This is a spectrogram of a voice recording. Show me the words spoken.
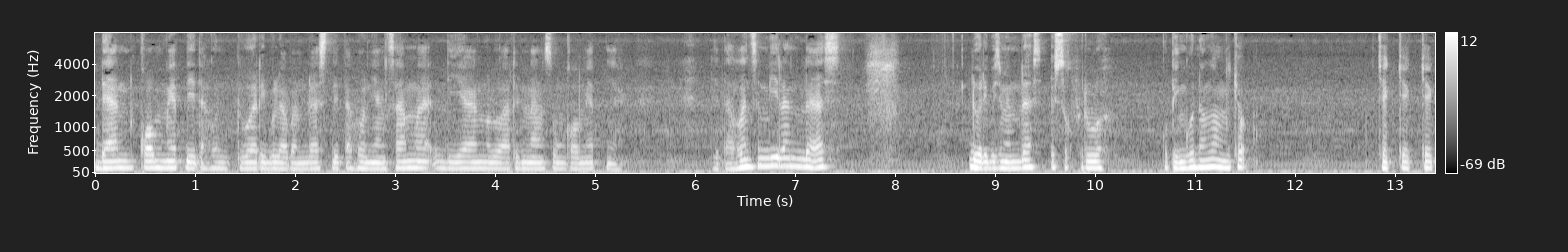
Dan komet di tahun 2018 di tahun yang sama dia ngeluarin langsung kometnya. Di tahun 19 2019 astagfirullah kuping gue nanggang cok. Cek cek cek.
